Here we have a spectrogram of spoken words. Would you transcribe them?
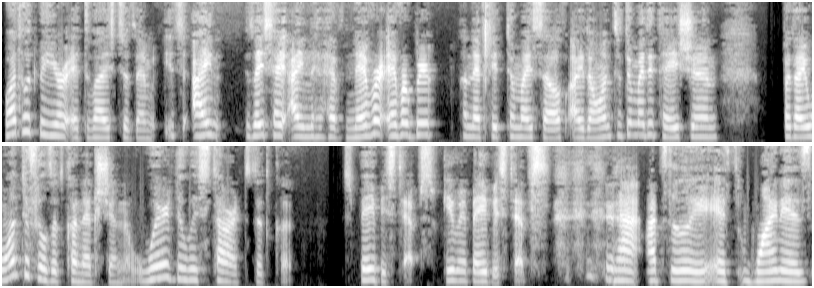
What would be your advice to them? It's i they say i have never ever been connected to myself. I don't want to do meditation, but I want to feel that connection. Where do we start that baby steps? Give me baby steps. yeah, absolutely. It's one is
